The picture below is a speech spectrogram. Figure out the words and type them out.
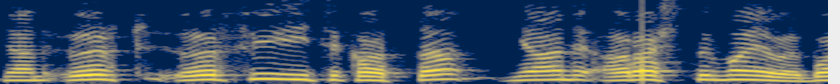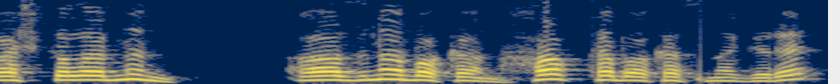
yani ört, örfi itikatta yani araştırmaya ve başkalarının ağzına bakan halk tabakasına göre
